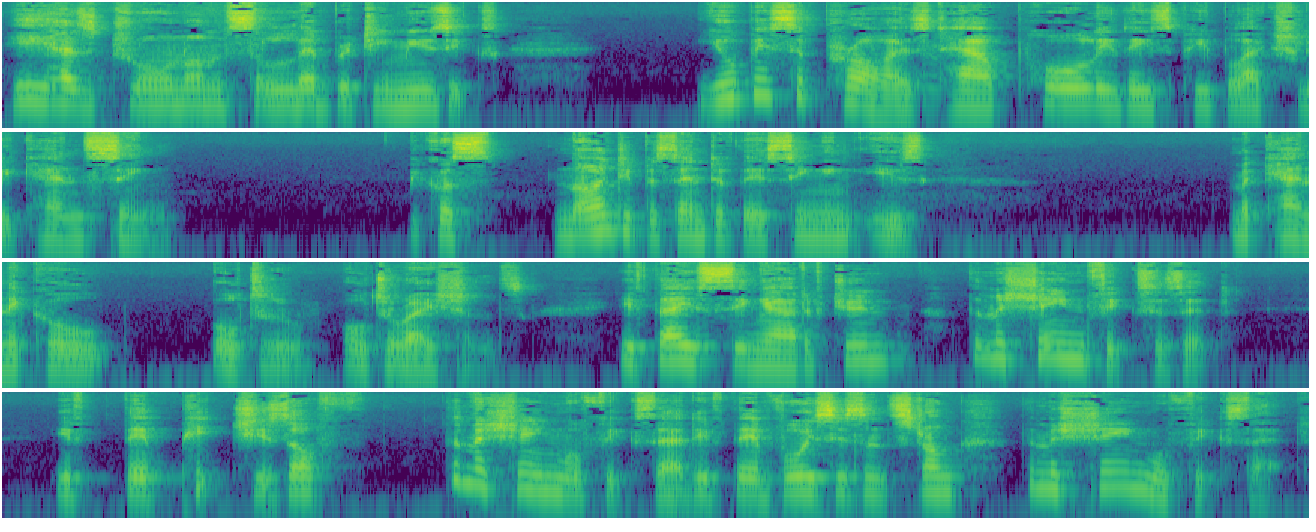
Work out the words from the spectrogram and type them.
He has drawn on celebrity music. You'll be surprised how poorly these people actually can sing because 90% of their singing is mechanical alter, alterations. If they sing out of tune, the machine fixes it. If their pitch is off, the machine will fix that. If their voice isn't strong, the machine will fix that.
